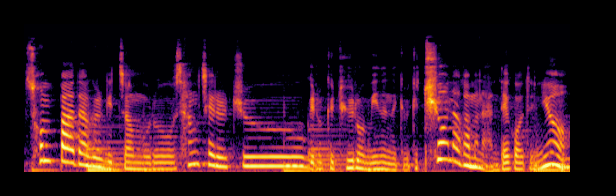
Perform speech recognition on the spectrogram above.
손바닥을 기점으로 상체를 쭉 이렇게 뒤로 미는 느낌, 이렇게 튀어나가면 안 되거든요.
